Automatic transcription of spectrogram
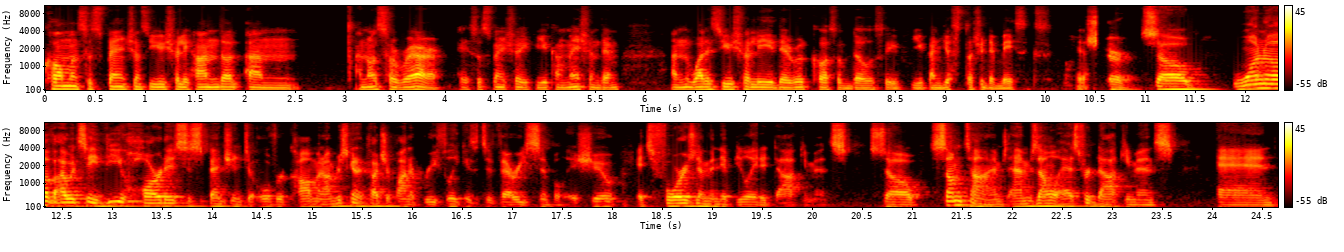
common suspensions you usually handle and, and also rare a suspension, if you can mention them? And what is usually the root cause of those, if you can just touch the basics? Yeah. Sure. So, one of i would say the hardest suspension to overcome and i'm just going to touch upon it briefly because it's a very simple issue it's forged and manipulated documents so sometimes amazon will ask for documents and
